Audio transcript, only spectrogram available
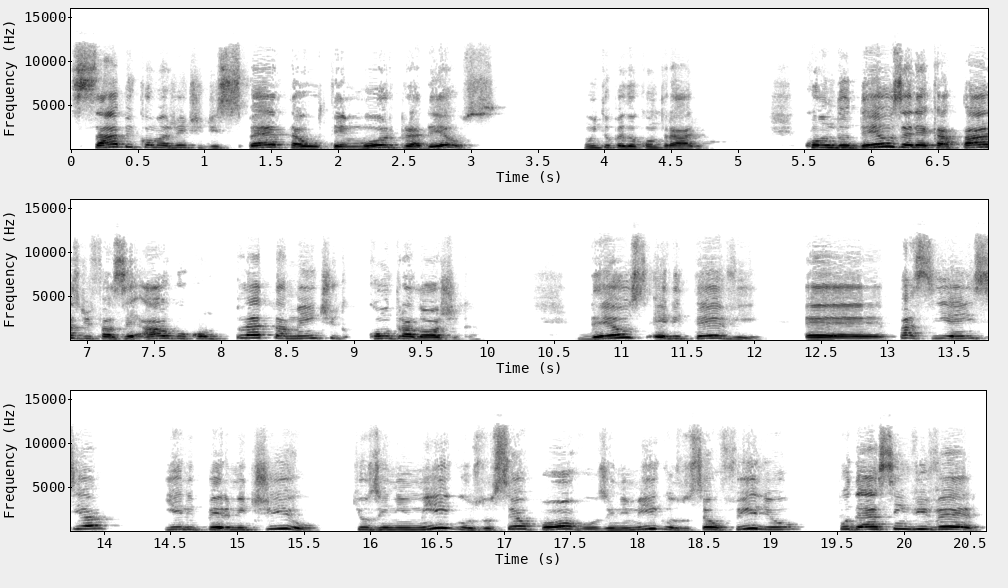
Sabe como a gente desperta o temor para Deus? Muito pelo contrário. Quando Deus ele é capaz de fazer algo completamente contra a lógica. Deus ele teve é, paciência e ele permitiu que os inimigos do seu povo, os inimigos do seu filho, pudessem viver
